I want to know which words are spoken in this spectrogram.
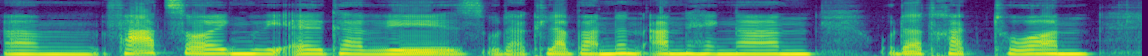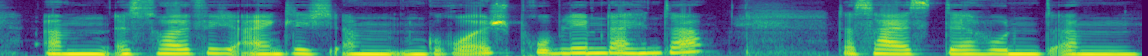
ähm, Fahrzeugen wie LKWs oder klappernden Anhängern oder Traktoren ähm, ist häufig eigentlich ähm, ein Geräuschproblem dahinter. Das heißt, der Hund ähm,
